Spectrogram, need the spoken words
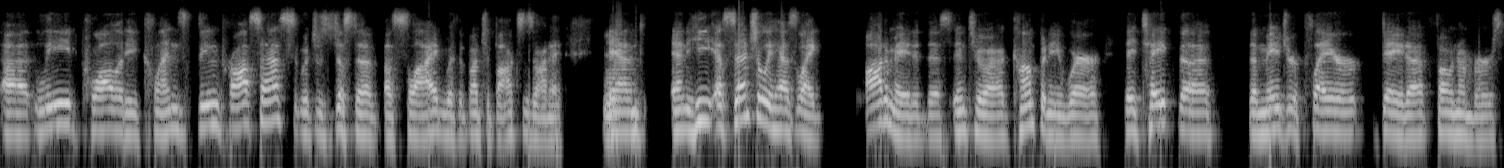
uh, lead quality cleansing process, which is just a, a slide with a bunch of boxes on it. Yeah. And and he essentially has like automated this into a company where they take the the major player data, phone numbers,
